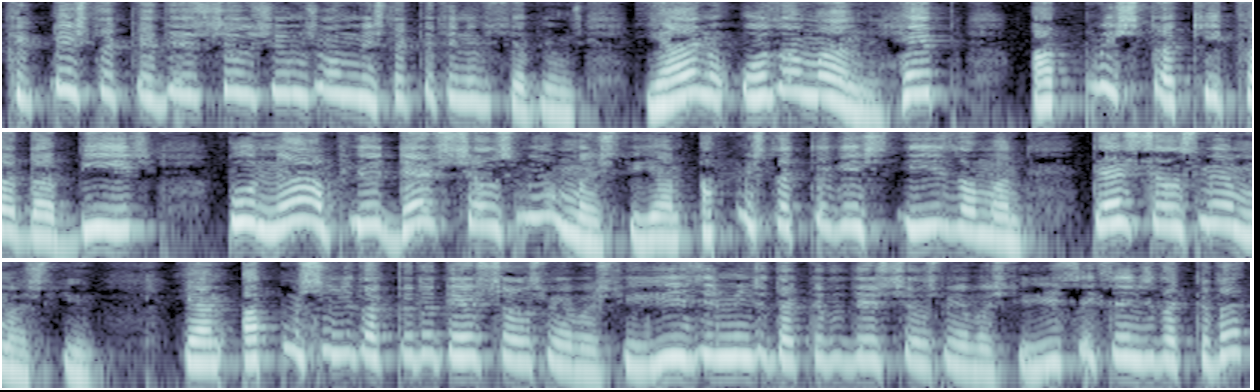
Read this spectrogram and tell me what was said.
45 dakika ders çalışıyormuş, 15 dakika teneffüs yapıyormuş. Yani o zaman hep 60 dakikada bir bu ne yapıyor? Ders çalışmaya mı başlıyor? Yani 60 dakika geçtiği zaman ders çalışmaya mı? Yani 60. dakikada ders çalışmaya başlıyor. 120. dakikada ders çalışmaya başlıyor. 180. dakikada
